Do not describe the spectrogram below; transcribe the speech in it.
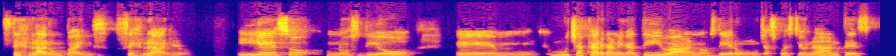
cerrar un país, cerrarlo. Y eso nos dio eh, mucha carga negativa, nos dieron muchas cuestionantes,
